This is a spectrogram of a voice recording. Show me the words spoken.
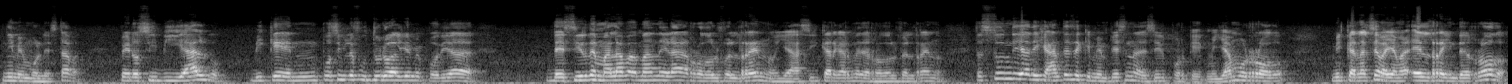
ni me molestaba. Pero sí vi algo. Vi que en un posible futuro alguien me podía decir de mala manera Rodolfo el Reno y así cargarme de Rodolfo el Reno. Entonces un día dije, antes de que me empiecen a decir, porque me llamo Rodo, mi canal se va a llamar El Reinder Rodo,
